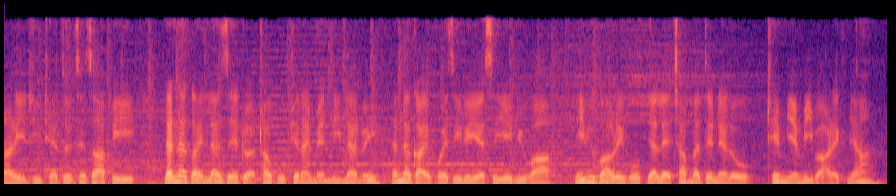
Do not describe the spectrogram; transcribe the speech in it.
တာတွေအထိထည့်သွင်းစဉ်းစားပြီးလက်နက်ကိုင်လမ်းစဉ်အတွက်ထောက်ကူဖြစ်နိုင်မဲ့နည်းလမ်းတွေလက်နက်ကိုင်ဖွဲ့စည်းတွေရဲ့စည်ရေးဗျူဟာနည်းဗျူဟာတွေကိုပြန်လည်ချမှတ်တဲ့နယ်လို့ထင်မြင်မိပါတယ်ခင်ဗျာ။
